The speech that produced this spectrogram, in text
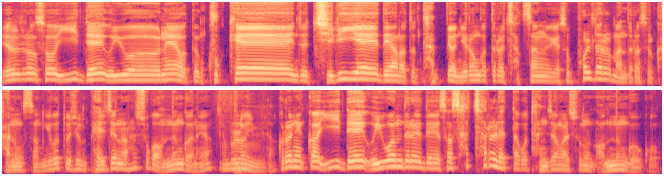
예를 들어서 이 네 의원의 어떤 국회 이제 질의에 대한 어떤 답변 이런 것들을 작성하기 위해서 폴더를 만들었을 가능성 이것도 지금 배제는 할 수가 없는 거네요. 물론입니다. 그러니까 이 네 의원들에 대해서 사찰을 했다고 단정할 수는 없는 거고.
